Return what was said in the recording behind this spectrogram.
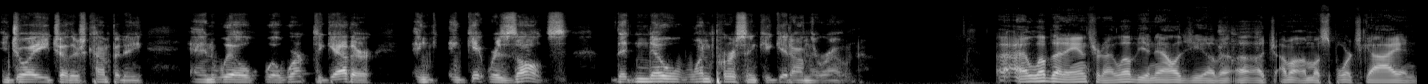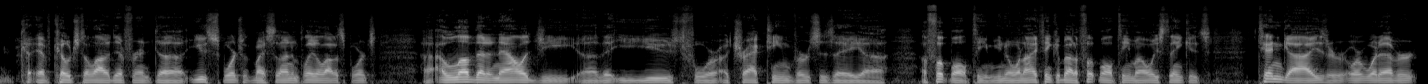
enjoy each other's company, and will will work together and, and get results that no one person could get on their own. I love that answer, and I love the analogy of a. a, a I'm, a I'm a sports guy and co- have coached a lot of different uh, youth sports with my son and played a lot of sports. Uh, I love that analogy uh, that you used for a track team versus a uh, a football team. You know, when I think about a football team, I always think it's ten guys or or whatever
